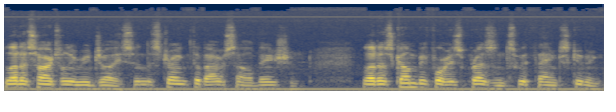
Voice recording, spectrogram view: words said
Let us heartily rejoice in the strength of our salvation. Let us come before his presence with thanksgiving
